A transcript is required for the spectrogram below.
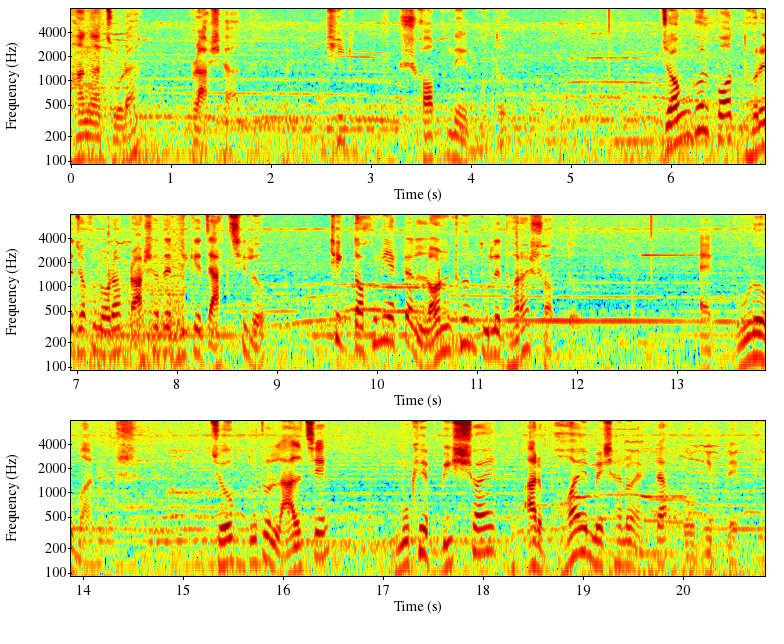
ভাঙাচোরা প্রাসাদ। ঠিক স্বপ্নের মতো। জঙ্গল পথ ধরে যখন ওরা প্রাসাদের দিকে যাচ্ছিল, ঠিক তখনই একটা লণ্ঠন তুলে শব্দ এক বুড়ো মানুষ। চোখ দুটো লালচে, মুখে বিস্ময় আর ভয় মেশানো একটা অভিব্যক্তি।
